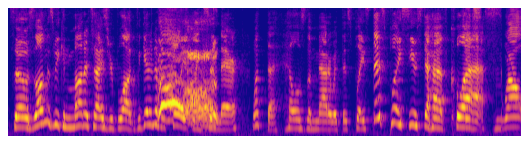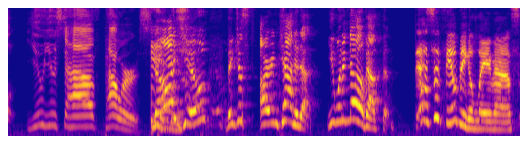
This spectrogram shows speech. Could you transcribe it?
So as long as we can monetize your blog, if we get enough affiliate links in there. What the hell's the matter with this place? This place used to have class. Well, you used to have powers. No, I do. They just are in Canada. You wouldn't know about them. How's it feel being a lame ass?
